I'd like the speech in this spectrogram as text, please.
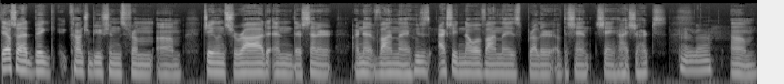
they also had big contributions from um, Jaylyn Sherrod and their center, Aaronette Vonleh, who's actually Noah Vonleh's brother of the Shan- Shanghai Sharks. Yeah. Um,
